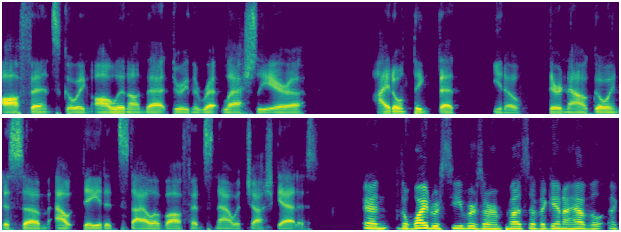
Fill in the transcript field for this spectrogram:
offense, going all in on that during the Rhett Lashlee era. I don't think that, you know, they're now going to some outdated style of offense now with Josh Gattis. And the wide receivers are impressive. Again, I have a, a,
